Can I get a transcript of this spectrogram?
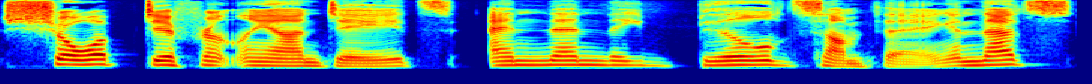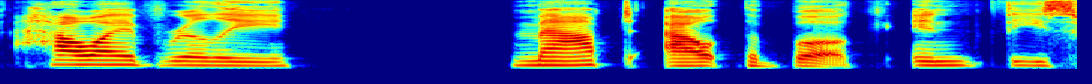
show up differently on dates, and then they build something. And that's how I've really mapped out the book in these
